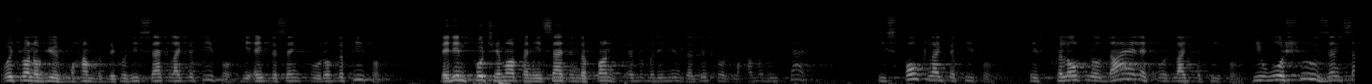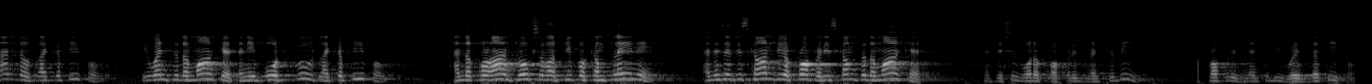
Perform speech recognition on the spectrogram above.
Which one of you is Muhammad? Because he sat like the people. He ate the same food of the people. They didn't put him up and he sat in the front. Everybody knew that this was Muhammad. He sat. He spoke like the people. His colloquial dialect was like the people. He wore shoes and sandals like the people. He went to the market and he bought food like the people. And the Quran talks about people complaining. And they said, This can't be a prophet. He's come to the market. I said, This is what a prophet is meant to be. A prophet is meant to be with the people.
